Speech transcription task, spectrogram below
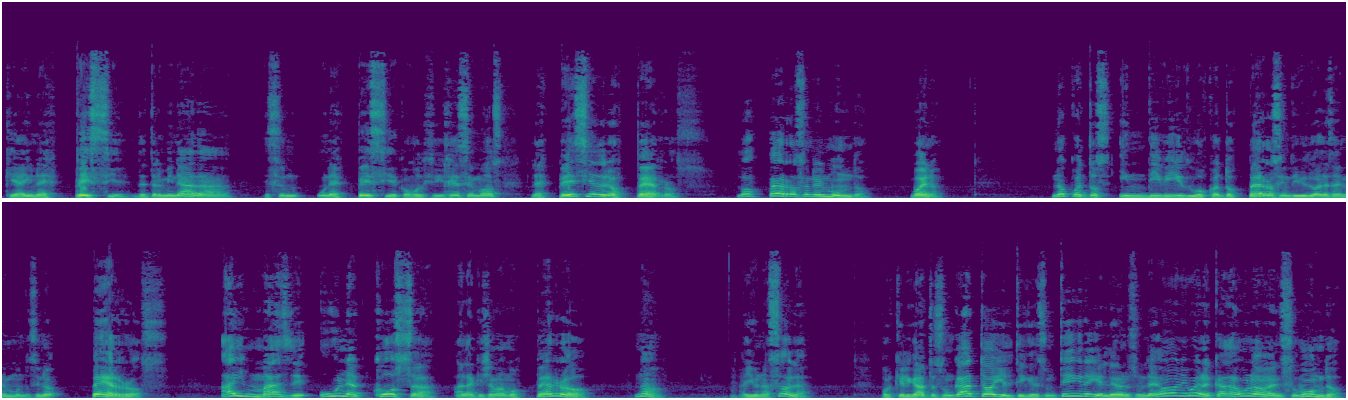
que hay una especie determinada, es una especie, como si dijésemos, la especie de los perros. Los perros en el mundo. Bueno, no cuántos individuos, cuántos perros individuales hay en el mundo, sino perros. ¿Hay más de una cosa a la que llamamos perro? No, hay una sola. Porque el gato es un gato y el tigre es un tigre y el león es un león y bueno, cada uno en su mundo.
